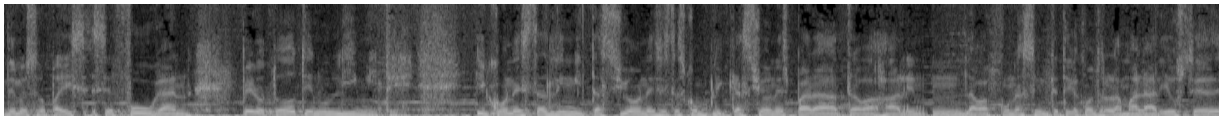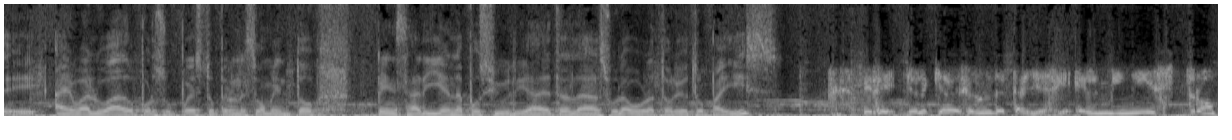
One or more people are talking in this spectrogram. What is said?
de nuestro país se fugan, pero todo tiene un límite. Y con estas limitaciones, estas complicaciones para trabajar en la vacuna sintética contra la malaria, usted eh, ha evaluado, por supuesto, pero en este momento, ¿pensaría en la posibilidad de trasladar su laboratorio a otro país? Mire, yo le quiero decir un detalle. El ministro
